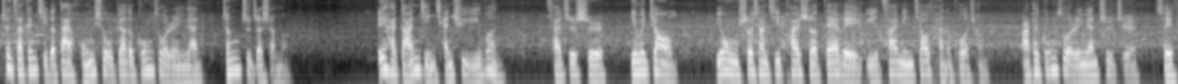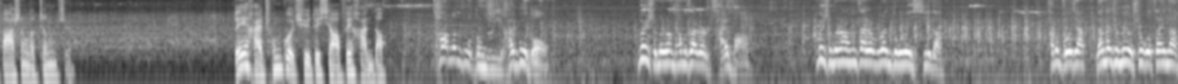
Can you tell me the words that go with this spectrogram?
正在跟几个戴红袖标的工作人员争执着什么。李海赶紧前去一问，才知是因为 John 用摄像机拍摄 David 与灾民交谈的过程，而被工作人员制止，所以发生了争执。雷海冲过去对小飞喊道：“他们不懂，你还不懂？为什么让他们在这儿采访？为什么让他们在这儿问东问西的？他们国家难道就没有受过灾难？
